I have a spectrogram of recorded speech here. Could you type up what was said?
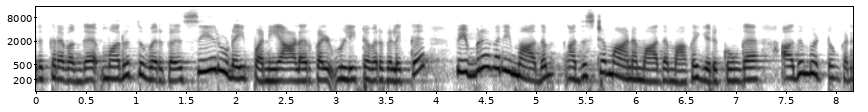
இருக்கிறவங்க மருத்துவர்கள் சீருடை பணியாளர்கள் உள்ளிட்டவர்களுக்கு பிப்ரவரி மாதம் அதிர்ஷ்டமான மாதமாக இருக்குங்க. அது மட்டும் கிடையாது.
